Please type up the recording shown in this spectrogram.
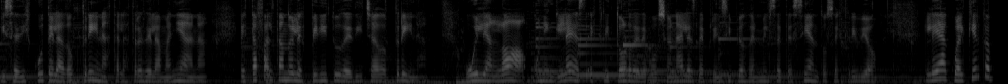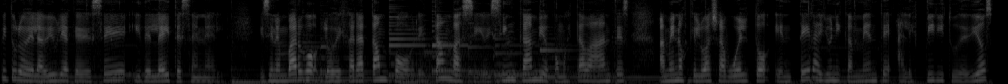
y se discute la doctrina hasta las 3 de la mañana, está faltando el espíritu de dicha doctrina. William Law, un inglés escritor de devocionales de principios del 1700, escribió, Lea cualquier capítulo de la Biblia que desee y deleites en él y sin embargo lo dejará tan pobre, tan vacío y sin cambio como estaba antes, a menos que lo haya vuelto entera y únicamente al Espíritu de Dios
